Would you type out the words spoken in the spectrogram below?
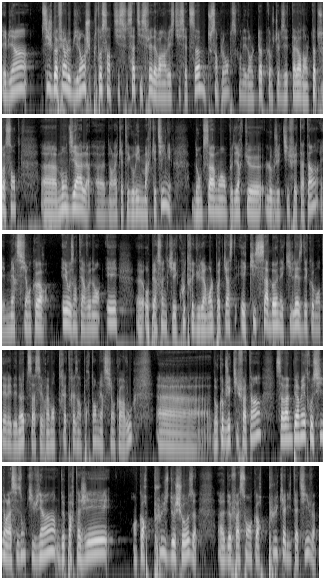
Eh bien, si je dois faire le bilan, je suis plutôt satisfait d'avoir investi cette somme, tout simplement parce qu'on est dans le top, comme je te le disais tout à l'heure, dans le top 60 euh, mondial euh, dans la catégorie marketing. Donc ça, moi, on peut dire que l'objectif est atteint. Et merci encore et aux intervenants et euh, aux personnes qui écoutent régulièrement le podcast et qui s'abonnent et qui laissent des commentaires et des notes. Ça, c'est vraiment très très important. Merci encore à vous. donc objectif atteint. Ça va me permettre aussi dans la saison qui vient de partager encore plus de choses de façon encore plus qualitative.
